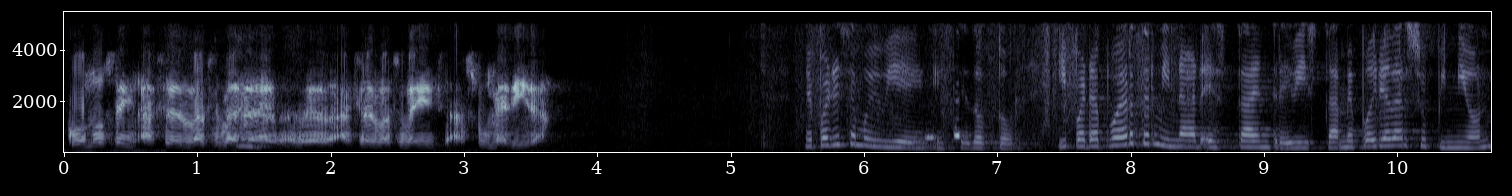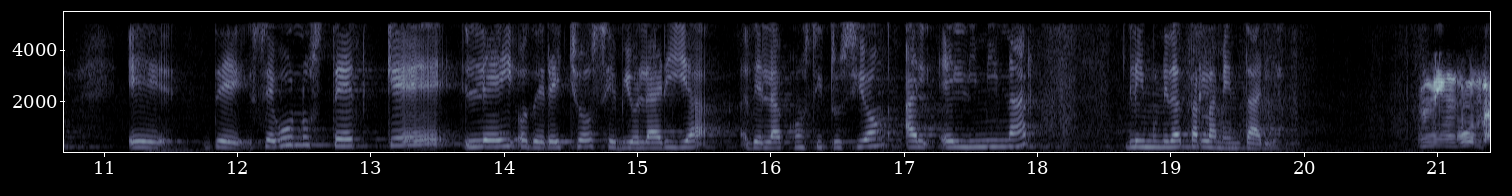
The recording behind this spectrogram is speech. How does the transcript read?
conocen hacer las, eh, hacer las leyes a su medida. Me parece muy bien, este doctor. Y para poder terminar esta entrevista, ¿me podría dar su opinión eh, de, según usted, qué ley o derecho se violaría de la Constitución al eliminar la inmunidad parlamentaria? Ninguna.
